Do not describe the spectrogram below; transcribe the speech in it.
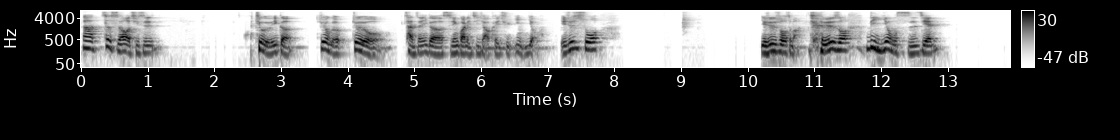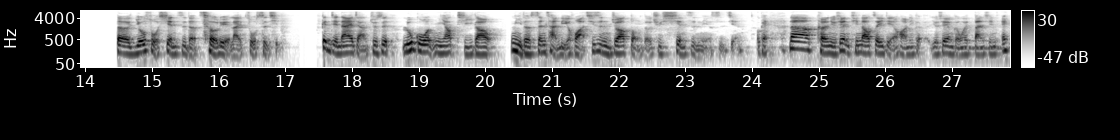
那这时候其实就有一个，就有个，就有产生一个时间管理技巧可以去应用，也就是说，也就是说什么？也就是说，利用时间的有所限制的策略来做事情。更简单来讲，就是如果你要提高。你的生产力的话，其实你就要懂得去限制你的时间。OK，那可能有些人听到这一点的话，你可有些人可能会担心，哎，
